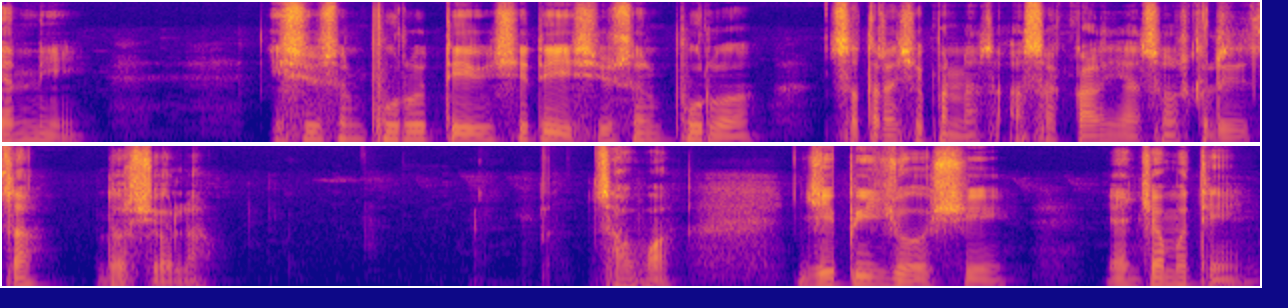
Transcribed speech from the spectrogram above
यांनी इसवी सन पूर्व तेवीसशे ते इसवी सन पूर्व सतराशे पन्नास असा काळ या संस्कृतीचा दर्शवला. सहावा जे. पी. जोशी यांच्या मते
